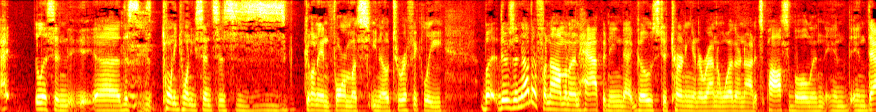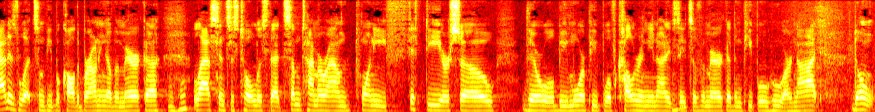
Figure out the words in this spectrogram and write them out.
I, listen, uh, this 2020 census is going to inform us, you know, terrifically but there's another phenomenon happening that goes to turning it around and whether or not it's possible, and, and, and that is what some people call the browning of America. Mm-hmm. Last census told us that sometime around 2050 or so, there will be more people of color in the United mm-hmm. States of America than people who are not. Don't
